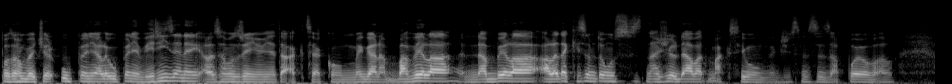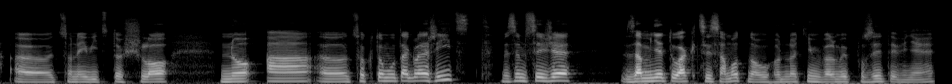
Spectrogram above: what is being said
potom večer úplně, ale úplně vyřízený, ale samozřejmě mě ta akce jako mega bavila, nabila, ale taky jsem tomu snažil dávat maximum, takže jsem se zapojoval, eh, co nejvíc to šlo. No a eh, co k tomu takhle říct? Myslím si, že za mě tu akci samotnou hodnotím velmi pozitivně.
